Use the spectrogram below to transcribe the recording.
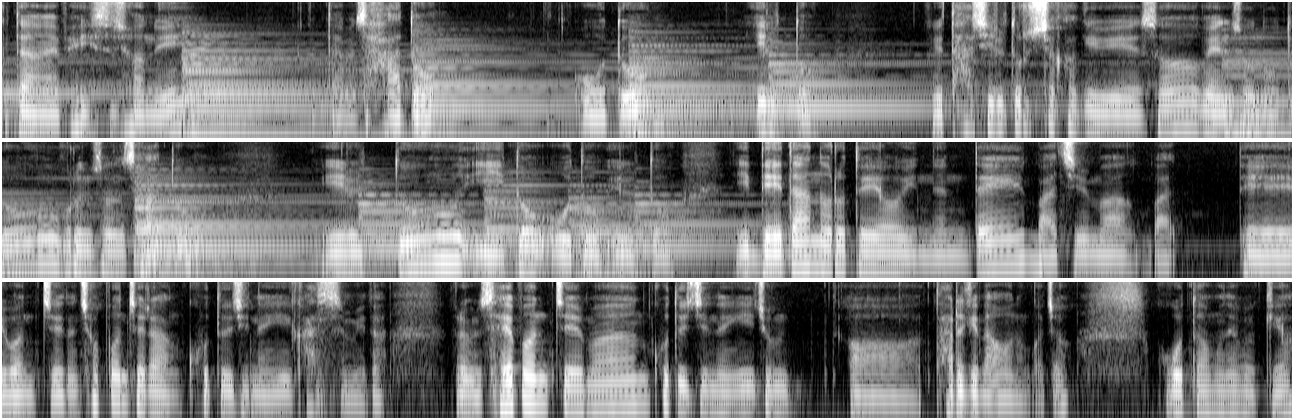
그 다음에 베이스 전위 그 다음에 4도 5도 1도 그리고 다시 1도로 시작하기 위해서 왼손 5도 오른손 4도 1도, 2도, 5도, 1도 이 네 단어로 되어 있는데 마지막 마, 네 번째는 첫 번째랑 코드 진행이 같습니다. 그럼 세 번째만 코드 진행이 좀 어, 다르게 나오는 거죠. 그것도 한번 해볼게요.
